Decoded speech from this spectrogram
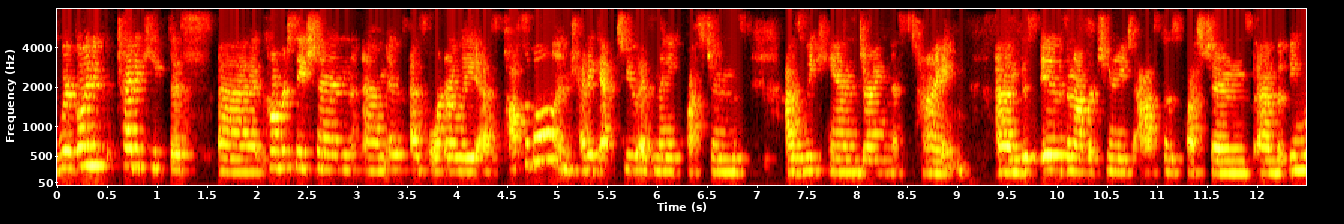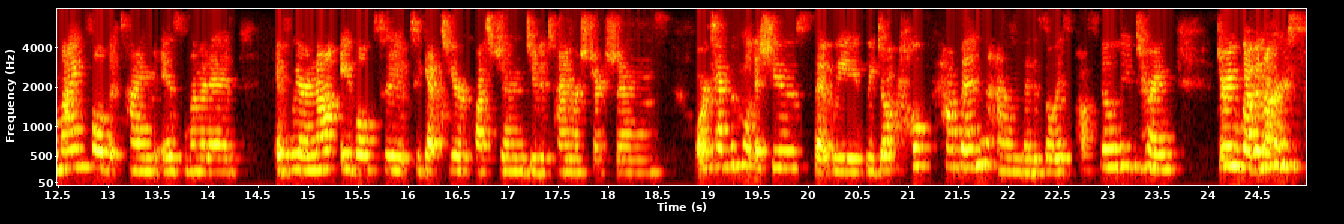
we're going to try to keep this uh, conversation um, as orderly as possible and try to get to as many questions as we can during this time. Um, this is an opportunity to ask those questions, um, but being mindful that time is limited. If we are not able to, to get to your question due to time restrictions, or technical issues that we, we don't hope happen, um, that is always a possibility during, during webinars,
